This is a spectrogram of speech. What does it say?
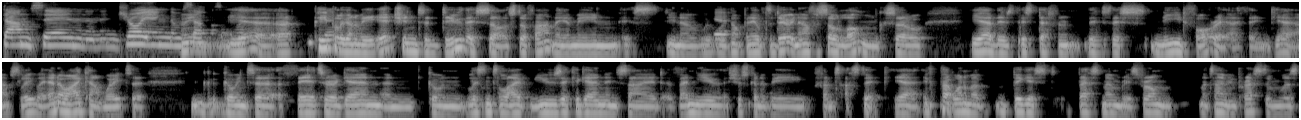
dancing and enjoying themselves. I mean, yeah, uh, people are going to be itching to do this sort of stuff, aren't they? I mean, it's you know we, yeah. we've not been able to do it now for so long, so yeah, there's this definite there's this need for it. I think, yeah, absolutely. I know I can't wait to go into a theatre again and go and listen to live music again inside a venue. It's just going to be fantastic. Yeah. In fact, one of my biggest, best memories from my time in Preston was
